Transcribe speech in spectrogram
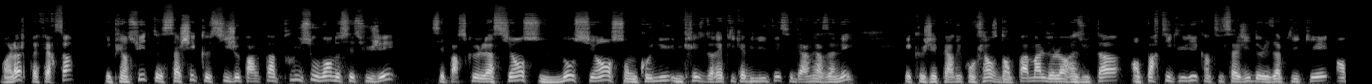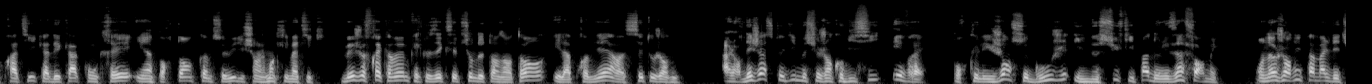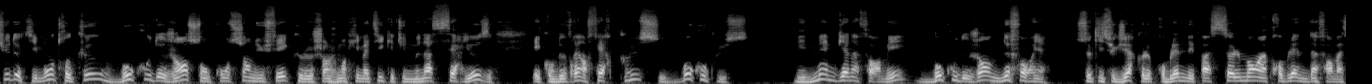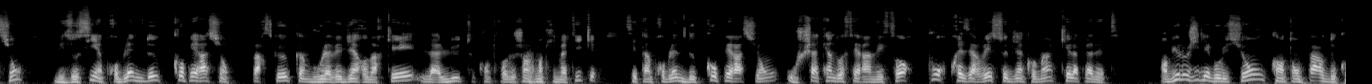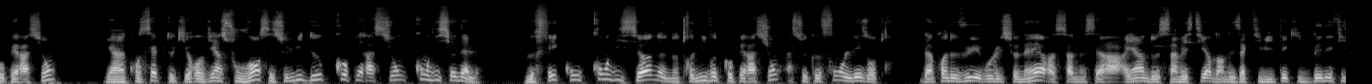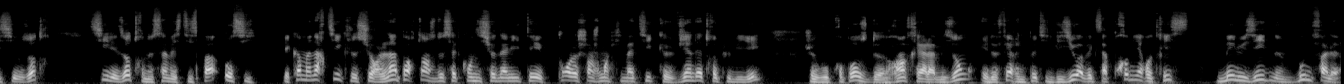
Voilà, je préfère ça. Et puis ensuite, sachez que si je parle pas plus souvent de ces sujets, c'est parce que la science, nos sciences ont connu une crise de réplicabilité ces dernières années et que j'ai perdu confiance dans pas mal de leurs résultats, en particulier quand il s'agit de les appliquer en pratique à des cas concrets et importants comme celui du changement climatique. Mais je ferai quand même quelques exceptions de temps en temps, et la première, c'est aujourd'hui. Alors déjà, ce que dit M. Jancovici est vrai. Pour que les gens se bougent, il ne suffit pas de les informer. On a aujourd'hui pas mal d'études qui montrent que beaucoup de gens sont conscients du fait que le changement climatique est une menace sérieuse et qu'on devrait en faire plus, beaucoup plus. Mais même bien informés, beaucoup de gens ne font rien ce qui suggère que le problème n'est pas seulement un problème d'information, mais aussi un problème de coopération. Parce que, comme vous l'avez bien remarqué, la lutte contre le changement climatique, c'est un problème de coopération où chacun doit faire un effort pour préserver ce bien commun qu'est la planète. En biologie de l'évolution, quand on parle de coopération, il y a un concept qui revient souvent, c'est celui de coopération conditionnelle. Le fait qu'on conditionne notre niveau de coopération à ce que font les autres. D'un point de vue évolutionnaire, ça ne sert à rien de s'investir dans des activités qui bénéficient aux autres si les autres ne s'investissent pas aussi. Et comme un article sur l'importance de cette conditionnalité pour le changement climatique vient d'être publié, je vous propose de rentrer à la maison et de faire une petite visio avec sa première autrice, Mélusine Boonfaller.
